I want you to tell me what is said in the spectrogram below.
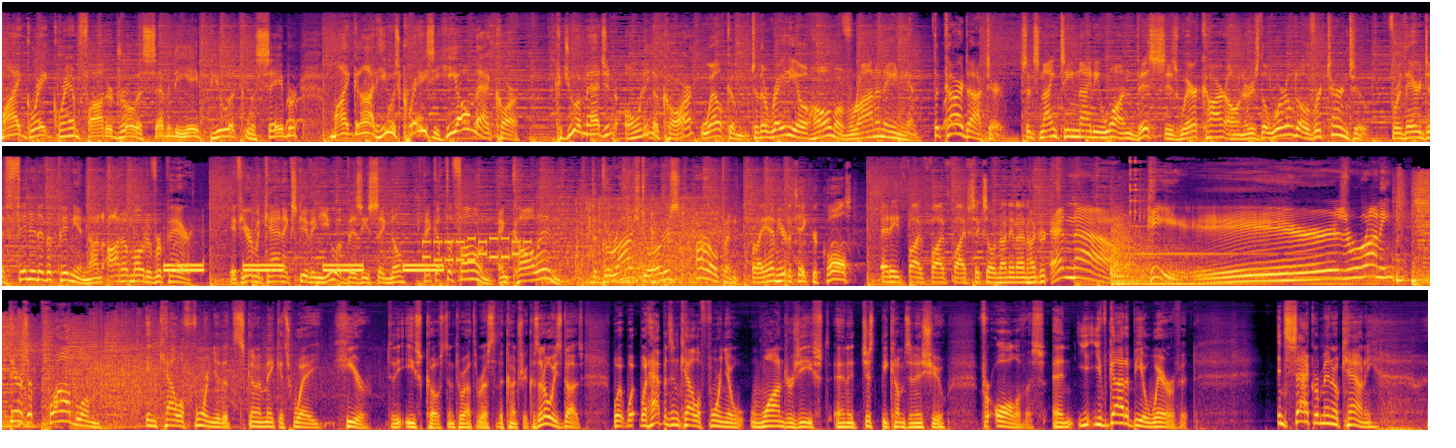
My great grandfather drove a 78 Buick LeSabre. My God, he was crazy. He owned that car. Could you imagine owning a car? Welcome to the radio home of Ron Ananian, the Car Doctor. Since 1991, this is where car owners the world over turn to for their definitive opinion on automotive repair. If your mechanic's giving you a busy signal, pick up the phone and call in. The garage doors are open. But I am here to take your calls at 855 560 9900. And now, here's Ronnie. There's a problem in California that's going to make its way here to the East Coast and throughout the rest of the country because it always does. What, what what happens in California wanders east, and it just becomes an issue for all of us. And y- you've got to be aware of it. In Sacramento County,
